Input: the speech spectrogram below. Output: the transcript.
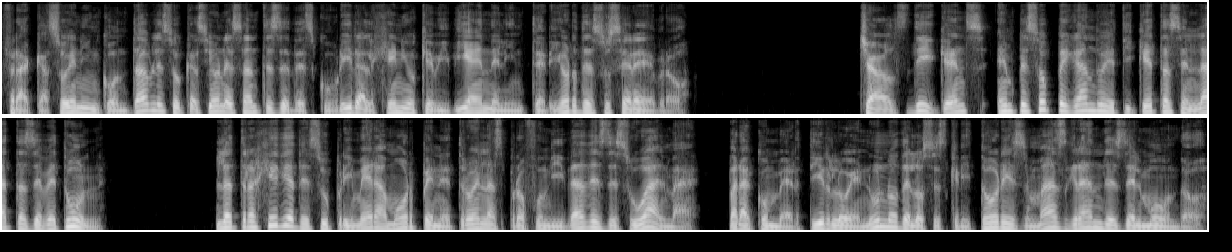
Fracasó en incontables ocasiones antes de descubrir al genio que vivía en el interior de su cerebro. Charles Dickens empezó pegando etiquetas en latas de betún la tragedia de su primer amor penetró en las profundidades de su alma para convertirlo en uno de los escritores más grandes del mundo.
